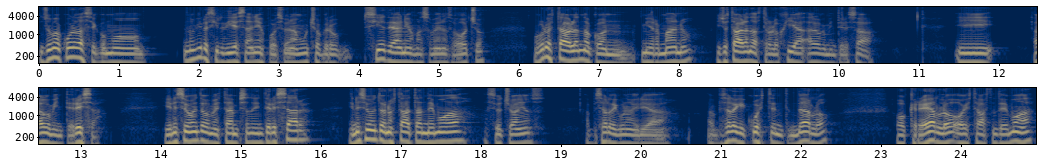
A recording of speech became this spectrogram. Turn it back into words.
yo me acuerdo hace como, no quiero decir 10 años porque suena mucho, pero 7 años más o menos o 8. Me acuerdo que estaba hablando con mi hermano y yo estaba hablando de astrología, algo que me interesaba. Y algo que me interesa. Y en ese momento me estaba empezando a interesar. En ese momento no estaba tan de moda, hace ocho años. A pesar de que uno diría, a pesar de que cueste entenderlo o creerlo, hoy está bastante de moda.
